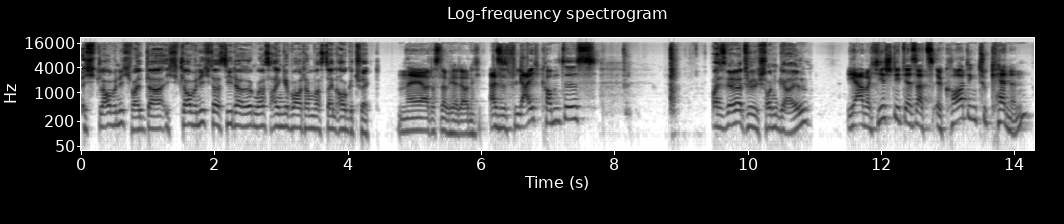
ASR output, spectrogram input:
Ich glaube nicht, weil da, ich glaube nicht, dass sie da irgendwas eingebaut haben, was dein Auge trackt. Naja, das glaube ich halt auch nicht. Also vielleicht kommt es. Es wäre natürlich schon geil. Ja, aber hier steht der Satz: According to Canon,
